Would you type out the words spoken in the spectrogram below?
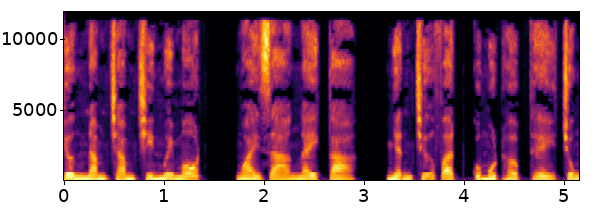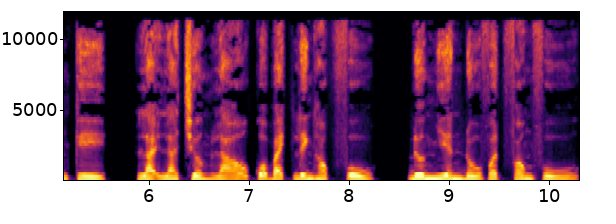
chương 591, ngoài ra ngay cả nhẫn chữ vật của một hợp thể trung kỳ, lại là trưởng lão của Bách Linh học phủ, đương nhiên đồ vật phong phú.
